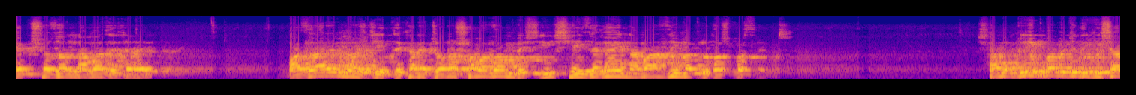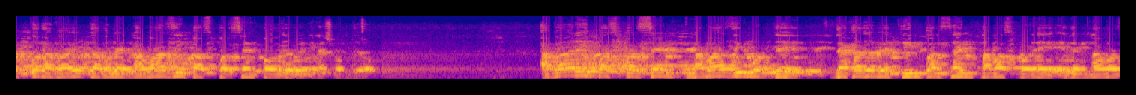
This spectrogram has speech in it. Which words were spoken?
একশো জন নামাজে যায় বাজারের মসজিদ যেখানে জনসমাগম বেশি, সেই জায়গায় নামাজই মাত্র দশ পার্সেন্ট সামগ্রিকভাবে যদি হিসাব করা হয়, তাহলে নামাজই পাঁচ পার্সেন্ট পাওয়া যাবে কিনা সন্দেহ। আবার এই পাঁচ পার্সেন্ট নামাজির মধ্যে দেখা যাবে তিন পার্সেন্ট নামাজ পড়ে এদের নামাজ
